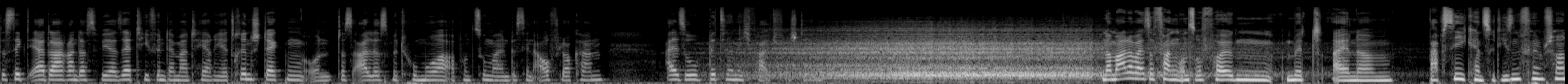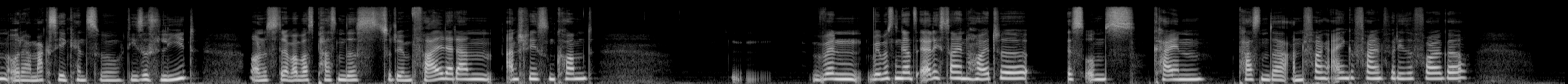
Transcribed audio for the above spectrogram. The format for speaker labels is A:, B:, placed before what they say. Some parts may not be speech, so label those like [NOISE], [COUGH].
A: Das liegt eher daran, dass wir sehr tief in der Materie drinstecken und das alles mit Humor ab und zu mal ein bisschen auflockern. Also bitte nicht falsch verstehen. Normalerweise fangen unsere Folgen mit einem Babsi, kennst du diesen Film schon? Oder Maxi, kennst du dieses Lied? Und es ist dann immer was Passendes zu dem Fall, der dann anschließend kommt. Wenn, wir müssen ganz ehrlich sein, heute ist uns kein passender Anfang eingefallen für diese Folge,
